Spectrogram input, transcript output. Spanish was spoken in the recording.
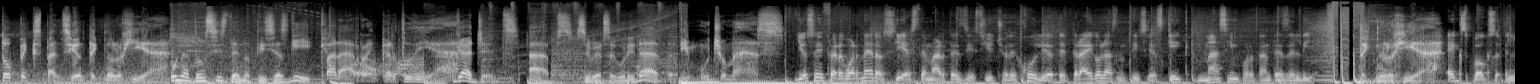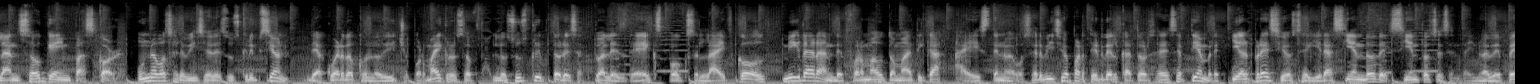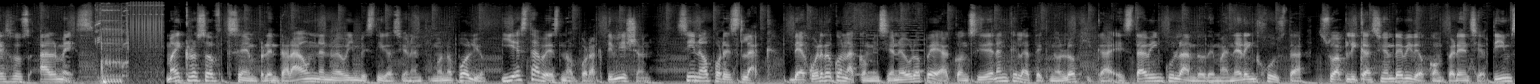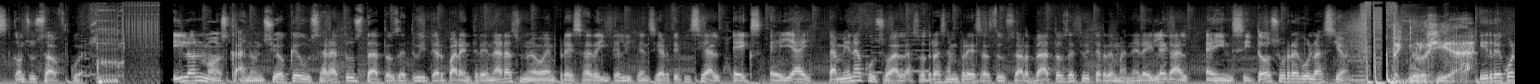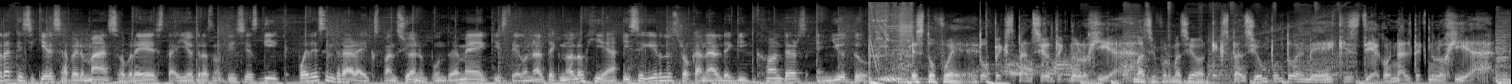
Top Expansión Tecnología. Una dosis de noticias geek para arrancar tu día. Gadgets, apps, ciberseguridad y mucho más. Yo soy Fer Guarneros y este martes 18 de julio te traigo las noticias geek más importantes del día. Tecnología. Xbox lanzó Game Pass Core, un nuevo servicio de suscripción. De acuerdo con lo dicho por Microsoft, los suscriptores actuales de Xbox Live Gold migrarán de forma automática a este nuevo servicio a partir del 14 de septiembre y el precio seguirá siendo de 169 pesos al mes. Microsoft se enfrentará a una nueva investigación antimonopolio, y esta vez no por Activision, sino por Slack. De acuerdo con la Comisión Europea, consideran que la tecnológica está vinculando de manera injusta su aplicación de videoconferencia Teams con su software. Elon Musk anunció que usará tus datos de Twitter para entrenar a su nueva empresa de inteligencia artificial, XAI. También acusó a las otras empresas de usar datos de Twitter de manera ilegal e incitó su regulación. Tecnología. Y recuerda que si quieres saber más sobre esta y otras noticias geek, puedes entrar a expansión.mx diagonal tecnología y seguir nuestro canal de Geek Hunters en YouTube. Esto fue Top Expansión Tecnología. Más información. Expansión.mx diagonal tecnología.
